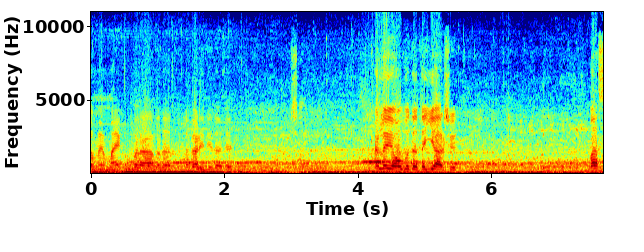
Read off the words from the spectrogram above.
તમે માઇક ઉપર આ બધા લગાડી દીધા છે. ખેલૈયાઓ બધા તૈયાર છે. બસ,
